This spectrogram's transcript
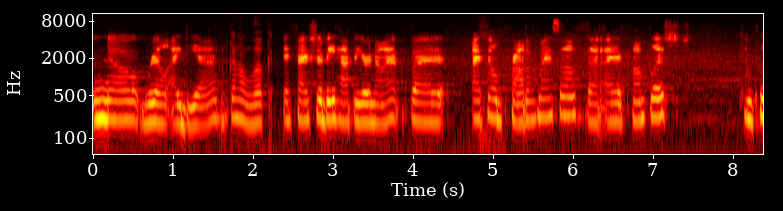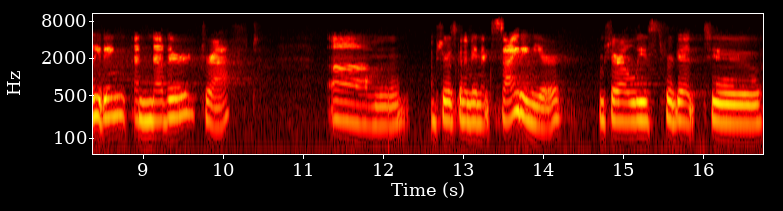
no real idea I'm gonna look. if I should be happy or not, but I feel proud of myself that I accomplished completing another draft. Um, I'm sure it's going to be an exciting year. I'm sure I'll at least forget to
